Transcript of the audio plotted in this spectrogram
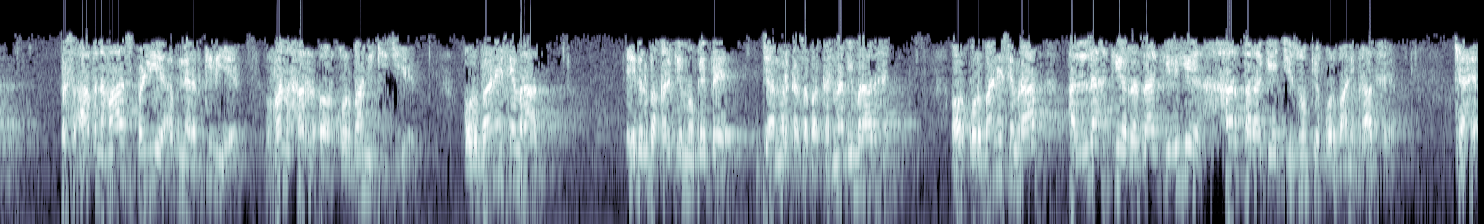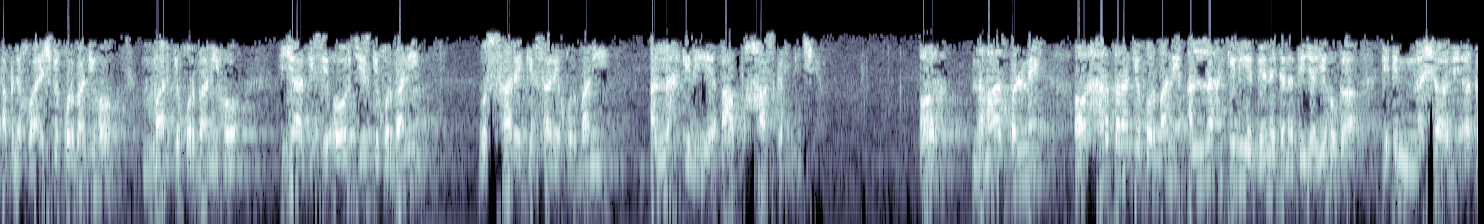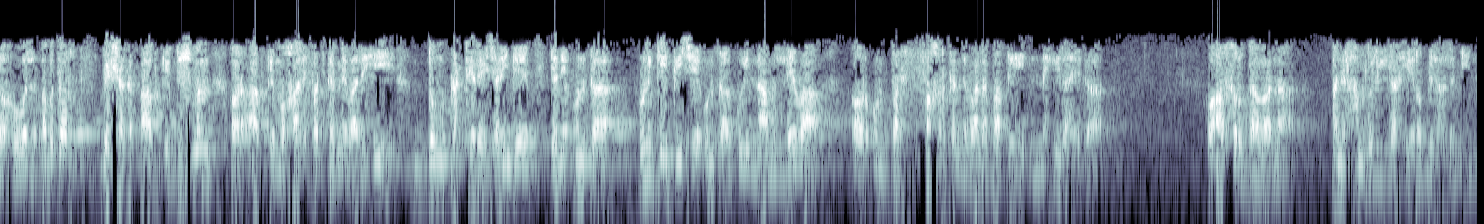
بس آپ نماز پڑھیے اپنے رب کے لیے ون ہر اور قربانی کیجیے قربانی سے مراد عید البقر کے موقع پہ جانور کا ذبح کرنا بھی مراد ہے۔ اور قربانی سے مراد اللہ کی رضا کے لیے ہر طرح کی چیزوں کی قربانی مراد ہے۔ چاہے اپنے خواہش کی قربانی ہو، مال کی قربانی ہو، یا کسی اور چیز کی قربانی، وہ سارے کے سارے قربانی اللہ کے لیے آپ خاص کر لیجیے اور نماز پڑھنے اور ہر طرح کی قربانی اللہ کے لیے دینے کا نتیجہ یہ ہوگا کہ ان نشان اکول ابتر بے شک آپ کے دشمن اور آپ کے مخالفت کرنے والے ہی دم کٹھے رہ جائیں گے یعنی ان کا، ان کے پیچھے ان کا کوئی نام لیوا اور ان پر فخر کرنے والا باقی نہیں رہے گا۔ وہ آخر داوانا ان الحمد للہ رب العالمین۔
